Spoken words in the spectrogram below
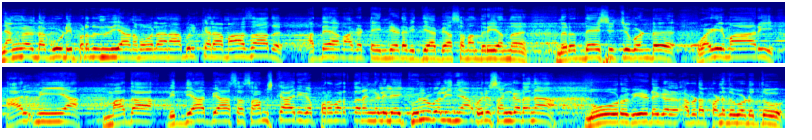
ഞങ്ങളുടെ കൂടി പ്രതിനിധിയാണ് മൗലാന അബുൽ കലാം ആസാദ്. അദ്ദേഹമാകട്ടെ ഇന്ത്യയുടെ വിദ്യാഭ്യാസ മന്ത്രി എന്ന് നിർദ്ദേശിച്ചുകൊണ്ട് വഴിമാറി ആത്മീയ മത വിദ്യാഭ്യാസ സാംസ്കാരിക പ്രവർത്തനങ്ങളിലേക്ക് ഉൾവലിഞ്ഞ ഒരു സംഘടന നൂറ് വീടുകൾ അവിടെ പണിതു കൊടുത്തു.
